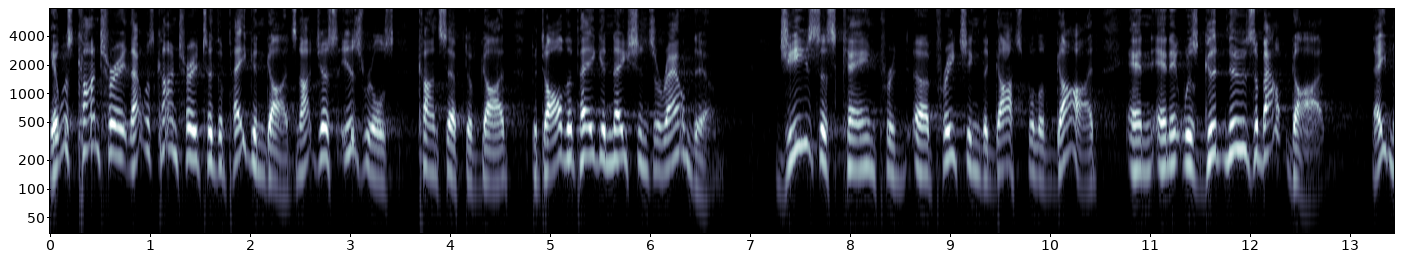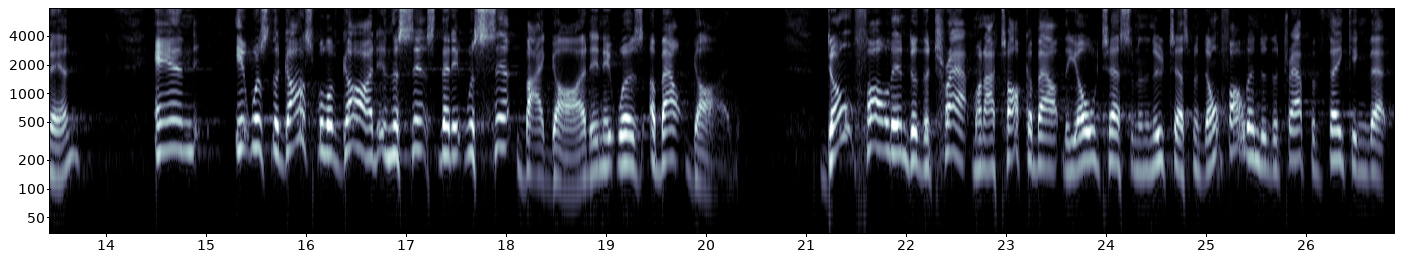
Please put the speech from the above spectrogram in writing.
It was contrary, that was contrary to the pagan gods, not just Israel's concept of God, but to all the pagan nations around them. Jesus came pre- uh, preaching the gospel of God, and, and it was good news about God. Amen. And it was the gospel of God in the sense that it was sent by God and it was about God. Don't fall into the trap when I talk about the Old Testament and the New Testament. Don't fall into the trap of thinking that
